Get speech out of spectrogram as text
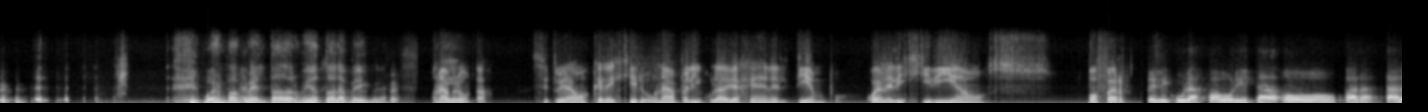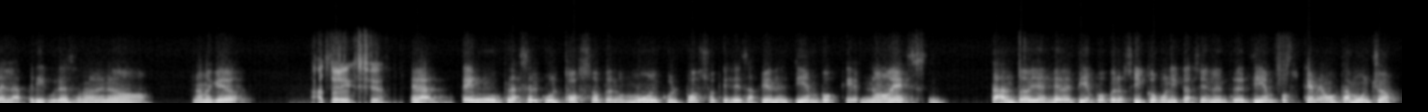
buen papel, está dormido toda la película. Una pregunta. Si tuviéramos que elegir una película de viaje en el tiempo, ¿cuál elegiríamos? ¿Buffer? ¿Película favorita o para estar en la película? Eso no, no, no me quedó. A tu elección. Mira, tengo un placer culposo, pero muy culposo, que es Desafío en el Tiempo, que no es tanto viaje en el tiempo, pero sí comunicación entre tiempos, que me gusta mucho.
